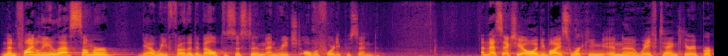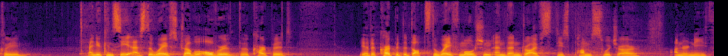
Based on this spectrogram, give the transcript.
And then finally, last summer, yeah, we further developed the system and reached over 40%. And that's actually our device working in a wave tank here at Berkeley. And you can see as the waves travel over the carpet, yeah, the carpet adopts the wave motion and then drives these pumps which are underneath.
